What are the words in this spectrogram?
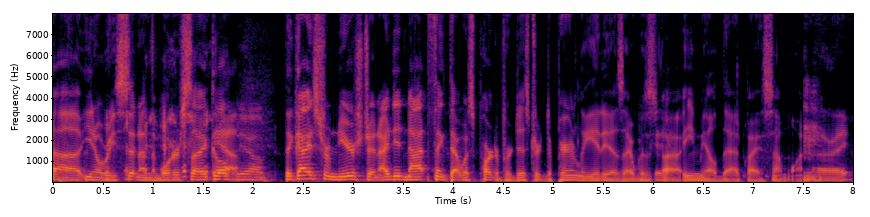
Uh, you know, where he's sitting on the motorcycle. Yeah. Yeah. The guy's from Nerstrand, I did not think that was part of her district. Apparently it is. I was uh, emailed that by someone. All right.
